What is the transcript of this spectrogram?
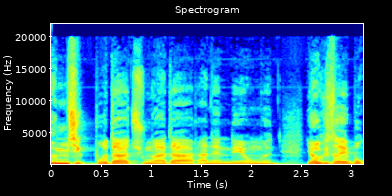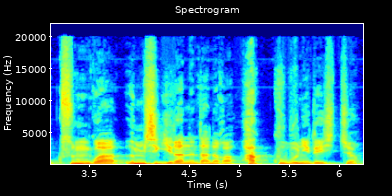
음식보다 중하다라는 내용은 여기서의 목숨과 음식이라는 단어가 확 구분이 되시죠.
